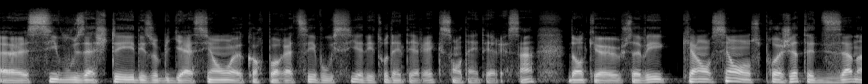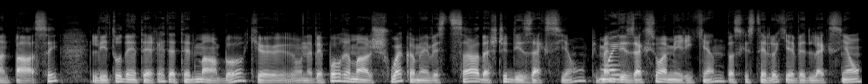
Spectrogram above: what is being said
Euh, si vous achetez des obligations euh, corporatives aussi, il y a des taux d'intérêt qui sont intéressants. Donc, vous savez, quand, si on se projette 10 ans dans le passé, les taux d'intérêt étaient tellement bas qu'on n'avait pas vraiment le choix comme investisseur d'acheter des actions, puis même des actions américaines, parce que c'était là qu'il y avait de l'action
